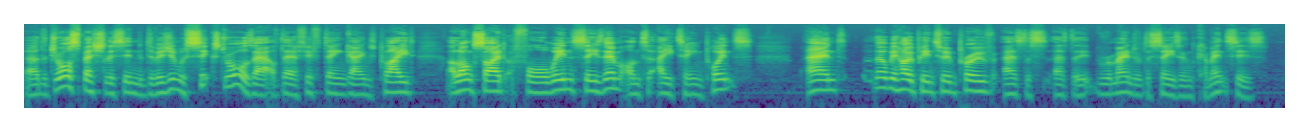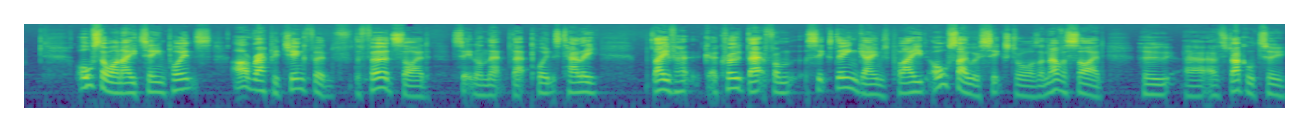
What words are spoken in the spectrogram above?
Uh, the draw specialists in the division with six draws out of their 15 games played, alongside four wins, sees them on to 18 points, and they'll be hoping to improve as the, as the remainder of the season commences. Also on 18 points are Rapid Chingford, the third side, sitting on that, that points tally. They've accrued that from 16 games played, also with six draws. Another side who uh, have struggled to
